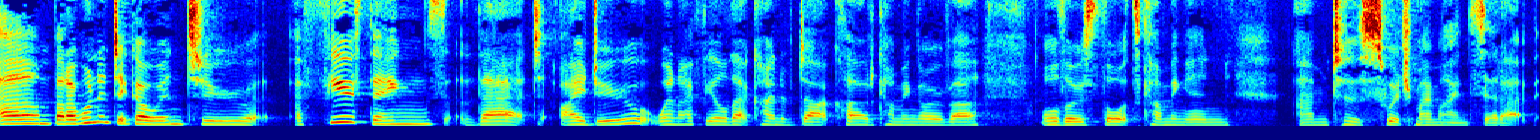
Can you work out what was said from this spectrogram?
Um, but I wanted to go into a few things that I do when I feel that kind of dark cloud coming over, all those thoughts coming in um, to switch my mindset up.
